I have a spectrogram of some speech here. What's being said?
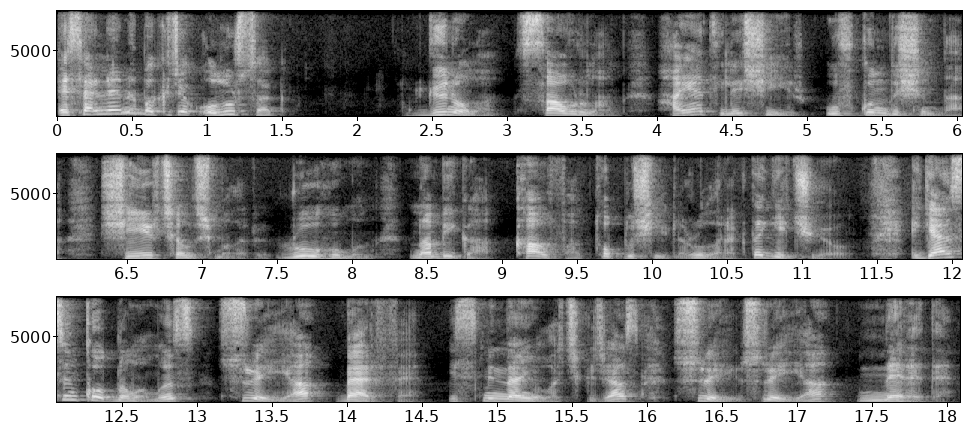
Eserlerine bakacak olursak gün ola, savrulan, hayat ile şiir, ufkun dışında şiir çalışmaları, ruhumun, nabiga, kalfa toplu şiirler olarak da geçiyor. E gelsin kodlamamız Süreyya Berfe. İsminden yola çıkacağız. Süreyya, Süreyya nerede?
